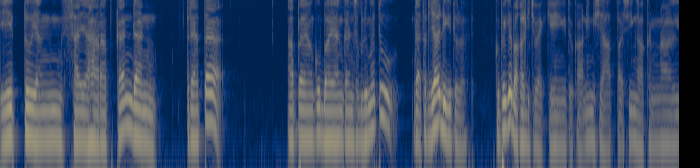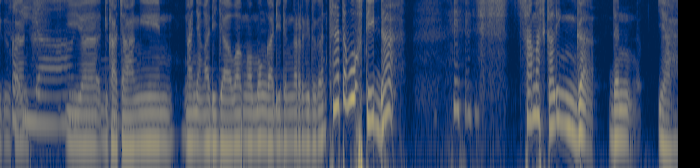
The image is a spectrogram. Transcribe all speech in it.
itu yang saya harapkan dan ternyata apa yang aku bayangkan sebelumnya tuh nggak terjadi gitu loh kupikir bakal dicuekin gitu kan ini siapa sih nggak kenal gitu So kan iya. Iya dikacangin, nanya nggak dijawab, ngomong nggak didengar gitu kan. Ternyata wah tidak, sama sekali enggak. Dan ya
